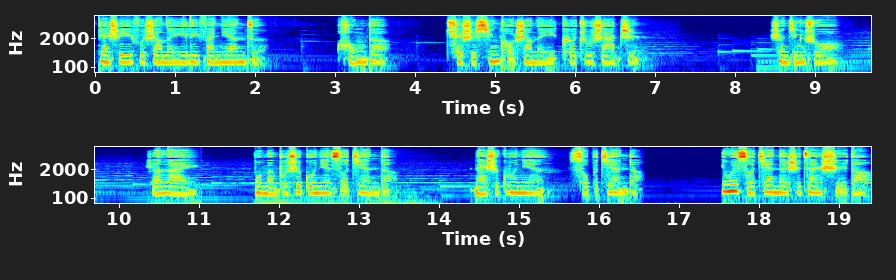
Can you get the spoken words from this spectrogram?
便是衣服上的一粒饭粘子。”红的，却是心口上的一颗朱砂痣。圣经说：“原来我们不是顾念所见的，乃是顾念所不见的，因为所见的是暂时的，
